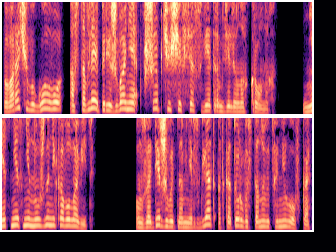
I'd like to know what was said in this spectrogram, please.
Поворачиваю голову, оставляя переживания в шепчущихся с ветром зеленых кронах. Нет-нет, не нужно никого ловить. Он задерживает на мне взгляд, от которого становится неловко,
